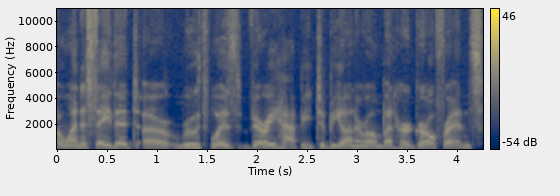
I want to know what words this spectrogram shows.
I want to say that uh, Ruth was very happy to be on her own, but her girlfriends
